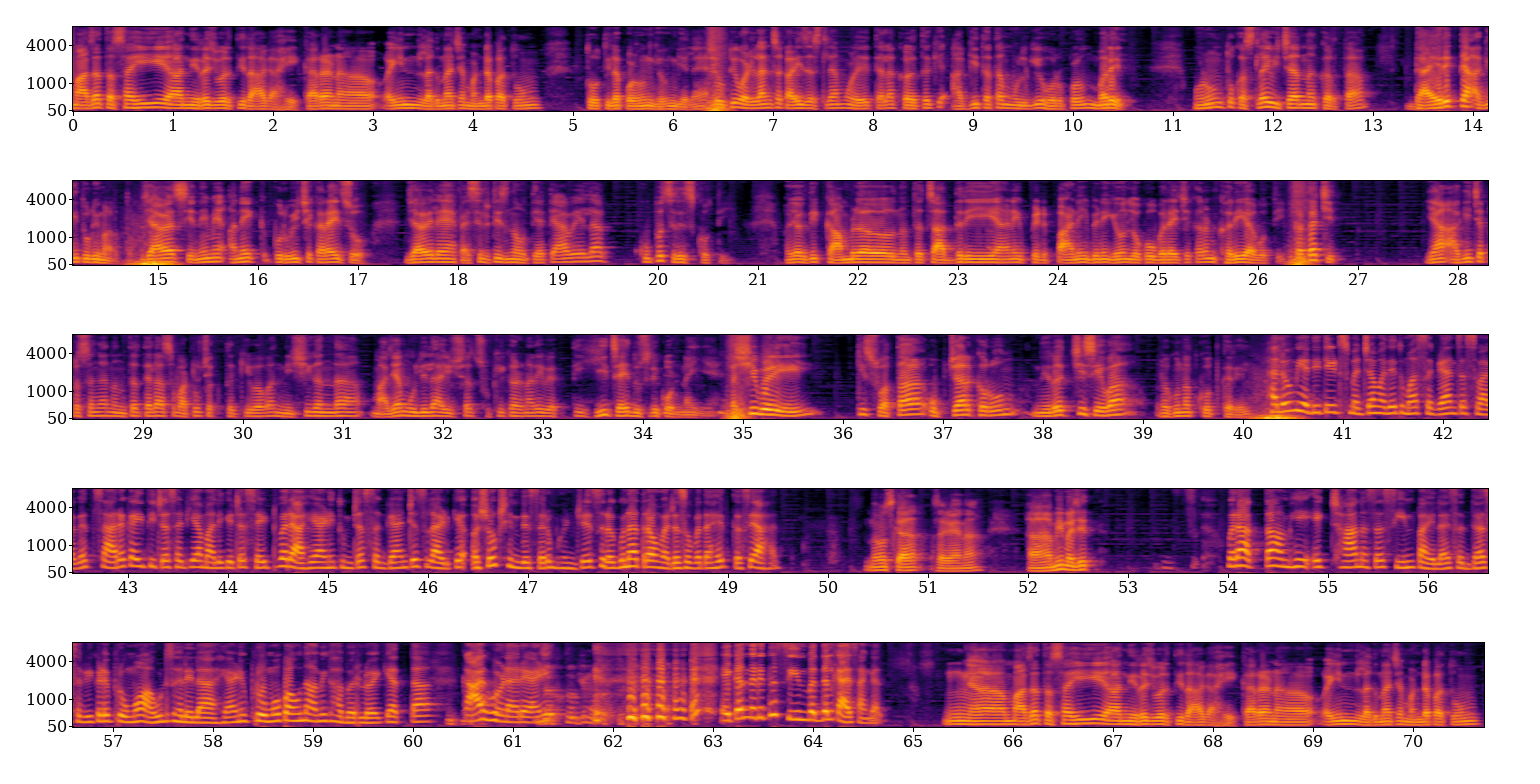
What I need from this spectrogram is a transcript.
माझा तसाही अ, नीरजवरती राग आहे. कारण अ, ऐन लग्नाच्या मंडपातून तो तिला पळवून घेऊन गेलाय. शेवटी वडिलांचं काळीज असल्यामुळे त्याला कळतं, की आगीत आता मुलगी होरपळून मरेल. म्हणून तो कसलाही विचार न करता डायरेक्ट त्या आगीत उडी मारतो. ज्यावेळेस सिनेमे अनेक पूर्वीचे करायचो, ज्यावेळेला ह्या फॅसिलिटीज नव्हत्या, त्यावेळेला खूपच रिस्क होती. म्हणजे अगदी कांबळं, नंतर चादरी आणि पिड पाणी-बिणी घेऊन लोकं उभं राहायचे, कारण खरी आग होती. कदाचित या आगीच्या प्रसंगानंतर त्याला असं वाटू शकतं, की बाबा निशिगंधा माझ्या मुलीला आयुष्यात सुखी करणारी व्यक्ती हीच आहे, दुसरी कोण नाहीये. अशी वेळ येईल, की स्वतः उपचार करून नीरजची सेवा रघुनाथ खोत करेल. हॅलो मी अदिती इट्स मज्जामध्ये तुम्हा सगळ्यांचं स्वागत सारं काही तिच्यासाठी या मालिकेच्या सेटवर आहे आणि तुमच्या सगळ्यांचेच लाडके अशोक शिंदे सर म्हणजेच रघुनाथराव माझ्यासोबत आहेत कसे आहात नमस्कार सगळ्यांना. अ, मी मजेत. बरं आत्ता आम्ही एक छान असा सीन पाहिलाय सध्या सगळीकडे प्रोमो आऊट झालेला आहे आणि प्रोमो पाहून आम्ही घाबरलोय की आत्ता काय होणार आहे आणि? एकंदरीतच सीन बद्दल काय सांगाल माझा तसाही नीरजवरती राग आहे. कारण ऐन लग्नाच्या मंडपातून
